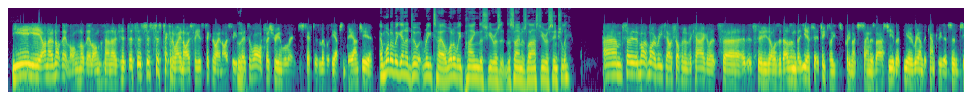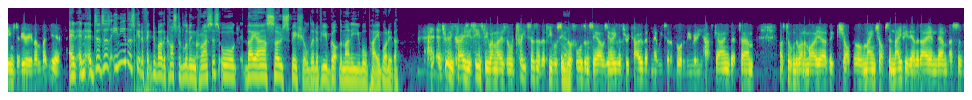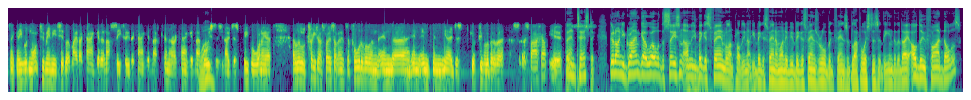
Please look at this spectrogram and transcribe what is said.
Yeah, yeah, I know, not that long, not that long. No, no, it's, it's, it's, just, just ticking away nicely. It's ticking away nicely. So it's a wild fishery, and we'll just have to live with the ups and downs. Yeah. And what are we going to do at retail? What are we paying this year? Is it the same as last year, essentially? Um, so my, my retail shop in Invercargill, it's uh, it's thirty dollars a dozen. But yeah, effectively it's pretty much the same as last year. But yeah, around the country that seems to vary a little bit. Yeah. And and does, does any of this get affected by the cost of living crisis, or they are so special that if you've got the money, you will pay whatever? It's really crazy. It seems to be one of those little treats, doesn't it, that people seem Yeah. to afford themselves, you know, even through COVID, and that we sort of thought it'd be really tough going. But um, I was talking to one of my uh, big shop, or main shops in Napier the other day, and um, I was sort of thinking he wouldn't want too many. He said, "Look, mate, I can't get enough seafood. I can't get enough tuna. I can't get enough Wow. oysters. You know, just people wanting a, a little treat, I suppose, something that's affordable and and, uh, and and can you know just give people a bit of a, a spark up. Yeah. Fantastic. Good on you, Graeme. Go well with the season. I'm your biggest fan. Well, I'm probably not your biggest fan. I'm one of your biggest fans. We're all big fans of Bluff Oysters at the end of the day. I'll do $5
